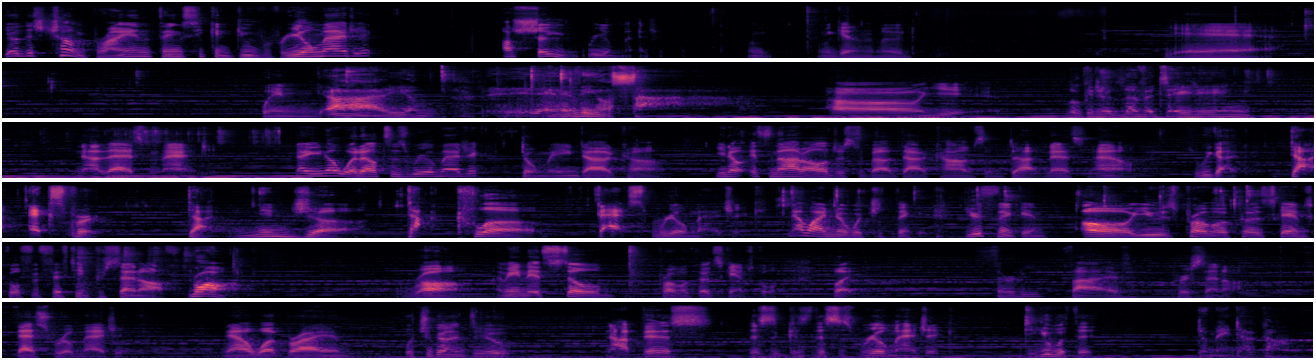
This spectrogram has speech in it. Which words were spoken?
Yo, this chum Brian thinks he can do real magic. I'll show you real magic. Let me let me get in the mood. Yeah. Wingardium Leviosa. Oh yeah. Look at her levitating. Now that's magic. Now you know what else is real magic? Domain.com. You know, it's not all just about .coms and .nets now. We got dot .expert, dot .ninja, dot .club. That's real magic. Now I know what you're thinking. You're thinking, oh, use promo code Scam School for 15% off. Wrong. Wrong. I mean, it's still promo code Scam School, but 35% off. That's real magic. Now what, Brian? What you gonna do? Not this. This is because this is real magic. Deal with it. Domain.com.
